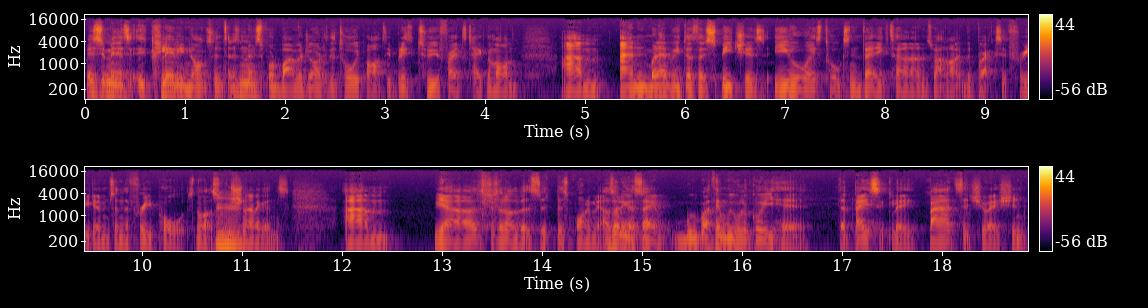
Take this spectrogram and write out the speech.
It's, I mean, it's, it's clearly nonsense, and it's not even supported by a majority of the Tory party, but he's too afraid to take them on. Um, and whenever he does those speeches, he always talks in vague terms about like the Brexit freedoms and the free ports and all that sort of shenanigans. Um, yeah, that's just another bit that's just disappointing me. I was only going to say, we, I think we all agree here that basically bad situation,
